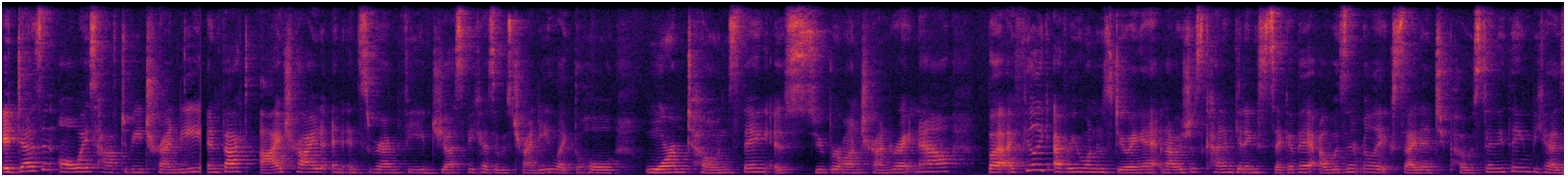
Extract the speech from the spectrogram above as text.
It doesn't always have to be trendy. In fact, I tried an Instagram feed just because it was trendy. Like the whole warm tones thing is super on trend right now but I feel like everyone was doing it and I was just kind of getting sick of it. I wasn't really excited to post anything because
